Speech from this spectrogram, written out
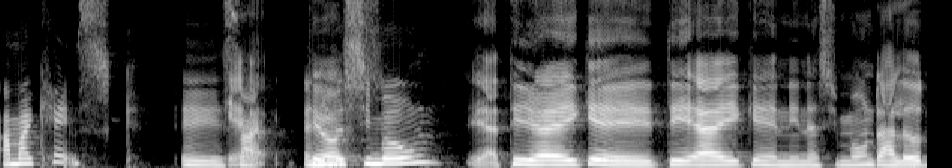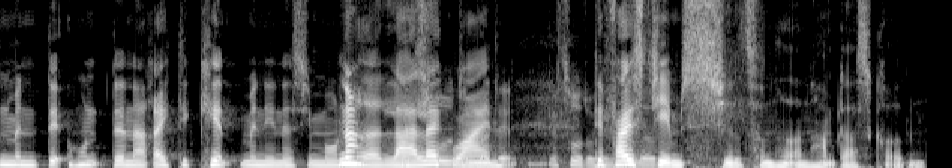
amerikansk øh, sang det er Nina også- Simone. Ja, det er ikke, det er ikke Nina Simone, der har lavet den, men det, hun, den er rigtig kendt med Nina Simone. Nå, hedder jeg Lilac troede, det den. Jeg troede, Det er hende, der faktisk James Shelton, hedder han, ham, der har skrevet den.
